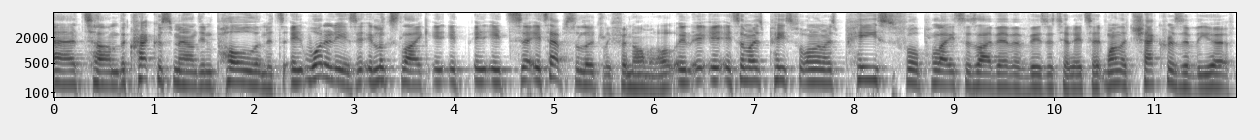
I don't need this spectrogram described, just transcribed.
at um, the Krakus Mound in Poland. It's it, what it is. It, it looks like it, it it's uh, it's absolutely phenomenal. it's the most peaceful, one of the most peaceful places I've ever visited. It's one of the chakras of the earth,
